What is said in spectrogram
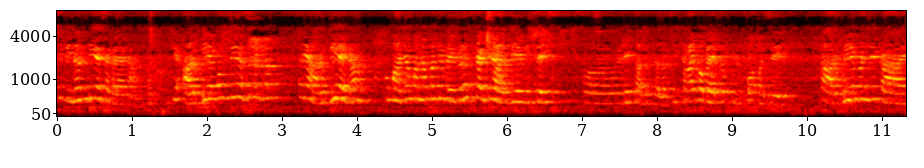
अशी विनंती आहे सगळ्यांना की आरबीआय मग मी असं म्हटलं अरे आरबीआय ना मग माझ्या मनामध्ये वेगळंच काहीतरी आरबीआय विषयी हे चालू झालं की काय बाबा याचं फुलफॉर्म असेल? तर आरबीआय म्हणजे काय?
